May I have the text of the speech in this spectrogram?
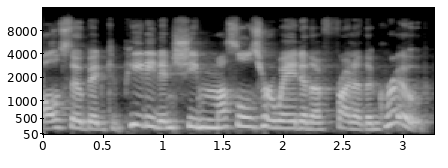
also been competing, and she muscles her way to the front of the group.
